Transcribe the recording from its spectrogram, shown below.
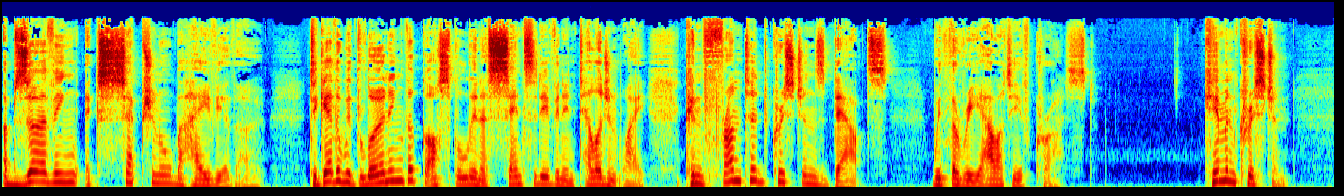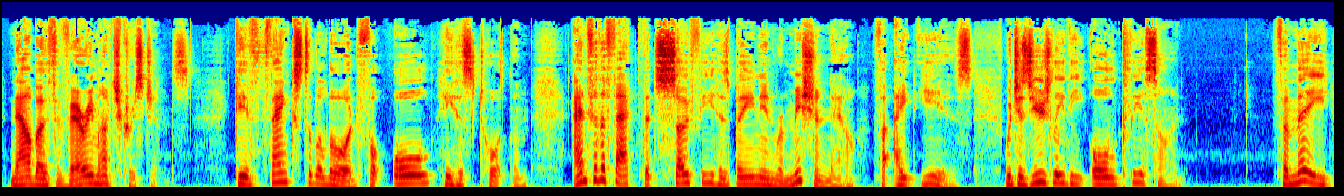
Observing exceptional behaviour, though, together with learning the gospel in a sensitive and intelligent way, confronted Christian's doubts with the reality of Christ. Kim and Christian, now both very much Christians, give thanks to the Lord for all he has taught them, and for the fact that Sophie has been in remission now for eight years, which is usually the all clear sign. For me,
